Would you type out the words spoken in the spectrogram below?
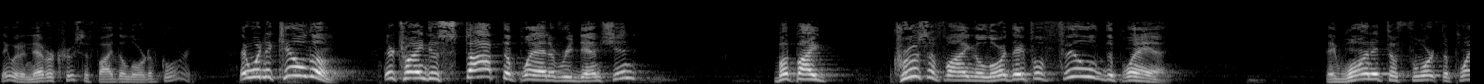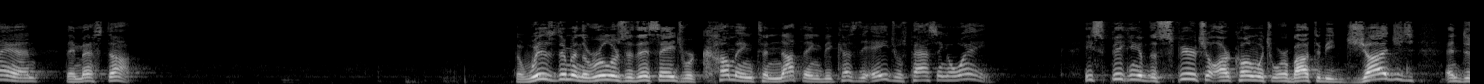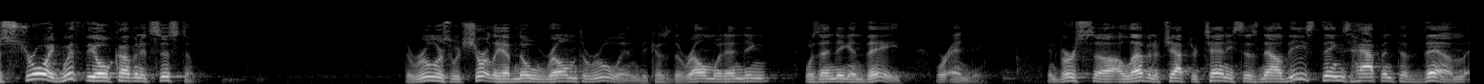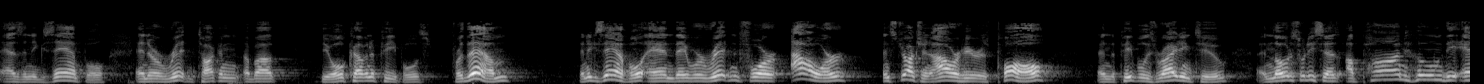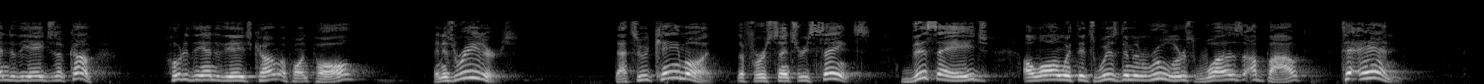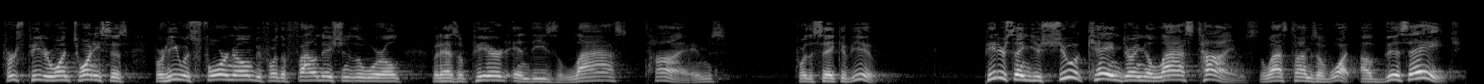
They would have never crucified the Lord of glory. They wouldn't have killed him. They're trying to stop the plan of redemption, but by crucifying the Lord, they fulfilled the plan. They wanted to thwart the plan, they messed up. The wisdom and the rulers of this age were coming to nothing because the age was passing away. He's speaking of the spiritual archon which were about to be judged and destroyed with the old covenant system. The rulers would shortly have no realm to rule in because the realm would ending, was ending and they were ending. In verse uh, 11 of chapter 10, he says, Now these things happened to them as an example and are written, talking about the old covenant peoples, for them, an example, and they were written for our instruction. Our here is Paul, and the people he's writing to. And notice what he says, upon whom the end of the ages have come. Who did the end of the age come? Upon Paul and his readers. That's who it came on. The first century saints. This age, along with its wisdom and rulers, was about to end. 1 Peter 1.20 says, For he was foreknown before the foundation of the world, but has appeared in these last times for the sake of you Peter's saying Yeshua came during the last times. The last times of what? Of this age.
